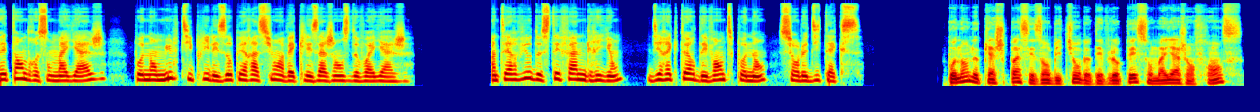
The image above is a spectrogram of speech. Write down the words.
étendre son maillage, Ponant multiplie les opérations avec les agences de voyage. Interview de Stéphane Grillon, directeur des ventes Ponant, sur le Ditex. Ponant ne cache pas ses ambitions de développer son maillage en France,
